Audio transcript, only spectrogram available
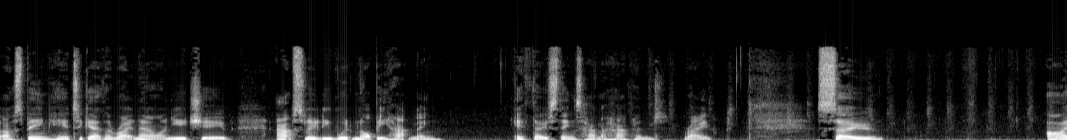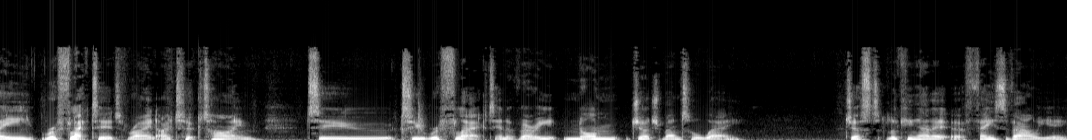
us being here together right now on YouTube, absolutely would not be happening if those things hadn't happened, right? So I reflected, right? I took time to to reflect in a very non-judgmental way. Just looking at it at face value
